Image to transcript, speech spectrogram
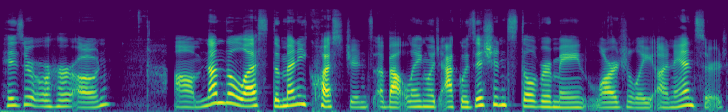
his or her own. Um, nonetheless, the many questions about language acquisition still remain largely unanswered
